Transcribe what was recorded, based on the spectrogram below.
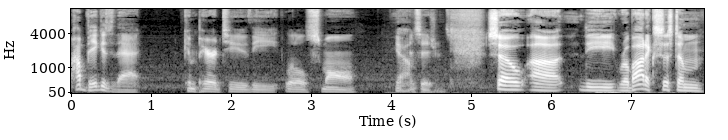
how big is that compared to the little small yeah. incisions. So uh, the robotic system,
